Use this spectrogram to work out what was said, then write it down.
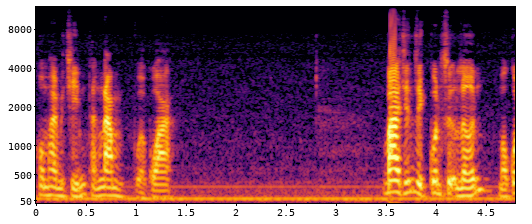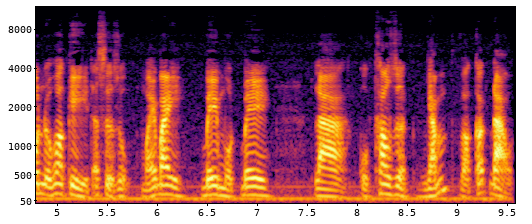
hôm 29 tháng 5 vừa qua. Ba chiến dịch quân sự lớn mà quân đội Hoa Kỳ đã sử dụng máy bay B-1B là cuộc thao dượt nhắm vào các đảo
